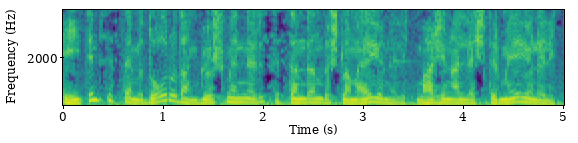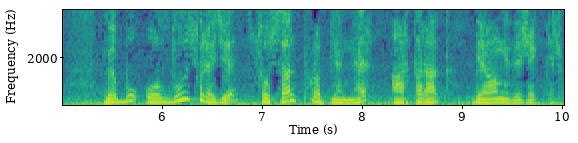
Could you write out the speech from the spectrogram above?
eğitim sistemi doğrudan göçmenleri sistemden dışlamaya yönelik, marjinalleştirmeye yönelik ve bu olduğu sürece sosyal problemler artarak devam edecektir.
